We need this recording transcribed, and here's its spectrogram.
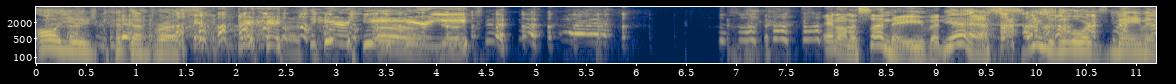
all you have done for us. hear ye, Oh, hear ye. and on a Sunday, even. Yes, using the Lord's name in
